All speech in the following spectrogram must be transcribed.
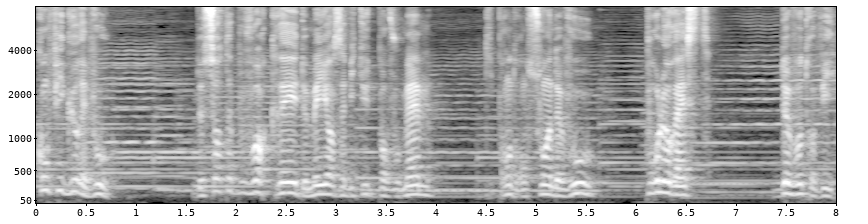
Configurez-vous, de sorte à pouvoir créer de meilleures habitudes pour vous-même, qui prendront soin de vous pour le reste de votre vie.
